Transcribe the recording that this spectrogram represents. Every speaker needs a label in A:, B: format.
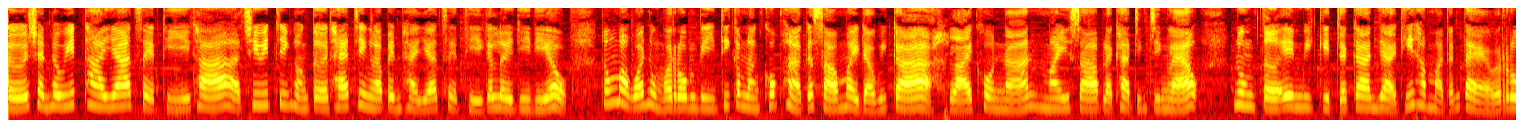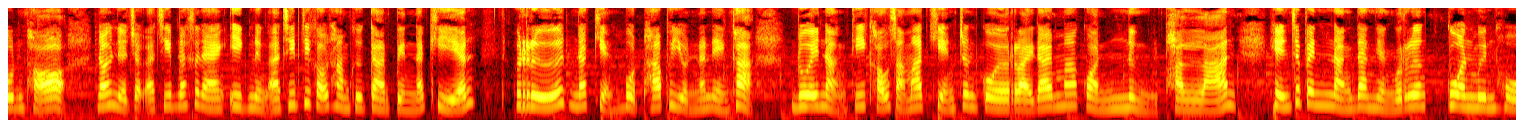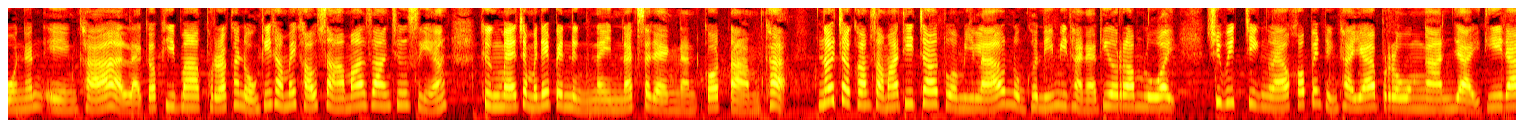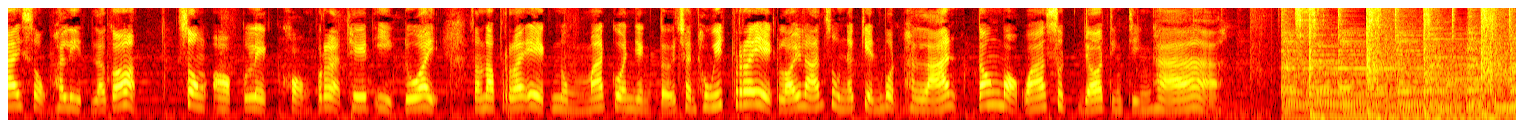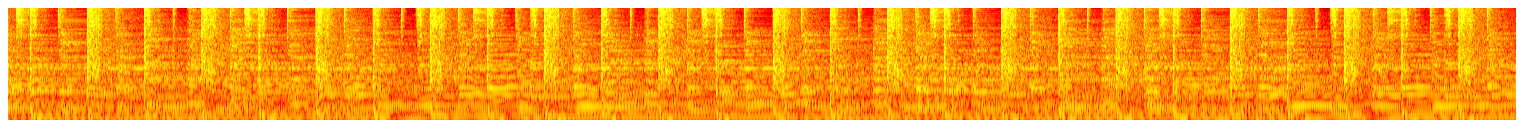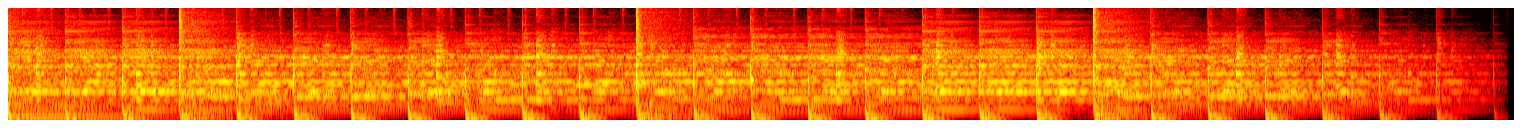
A: เต๋อชันทวิทย์ทายาทเศรษฐีค่ะ ชีวิตจริงของเต๋อแท้จริงแล้วเป็นทายาทเศรษฐีกันเลยทีเดียว ต้องบอกว่าหนุ่มอารมณ์ดีที่กำลังคบหากับสาวใหม่ดาวิกา หลายคนนั้นไม่ทราบแหละค่ะจริง ๆ แล้ว หนุ่มเต๋อเองมีกิจการใหญ่ที่ทำมาตั้งแต่รุ่นพ่อนอกเหนือจากอาชีพนักแสดงอีกหนึ่งอาชีพที่เขาทำคือการเป็นนักเขียน หรือนักเขียนบทภาพยนตร์นั่นเองค่ะ ด้วยหนังที่เขาสามารถเขียนจนโกยรายได้มากกว่า 1,000 ล้าน เห็นจะเป็นหนังดังอย่างเรื่องกวนมืนโฮนั่นเองค่ะ และก็พี่มากพระขนงที่ทำให้เขาสามารถสร้างชื่อเสียง ถึงแม้จะไม่ได้เป็นหนึ่งในนักแสดงนั้นก็ตามค่ะ นอกจากความสามารถที่เจ้าตัวมีแล้ว หนุ่มคนนี้มีฐานะที่ร่ำรวย ชีวิตจริงแล้วเขาเป็นถึงทายาทโรงงานใหญ่ที่ได้ส่งผลิตแล้วก็ ส่งออกเหล็กของประเทศอีกด้วยสำหรับพระเอกหนุ่มมาดกวนอย่างเต๋อชันทวิทย์พระเอกร้อยล้านสู่นักเขียนบทพันล้าน ต้องบอกว่าสุดยอดจริง ๆ ค่ะ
